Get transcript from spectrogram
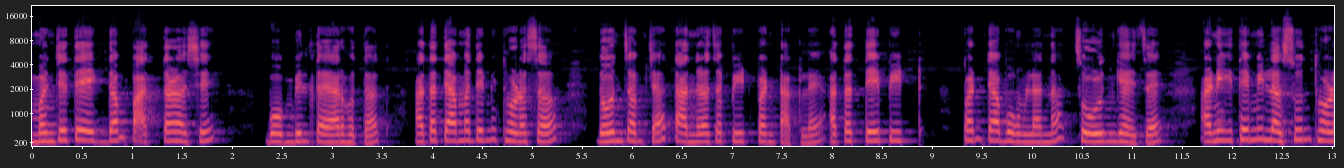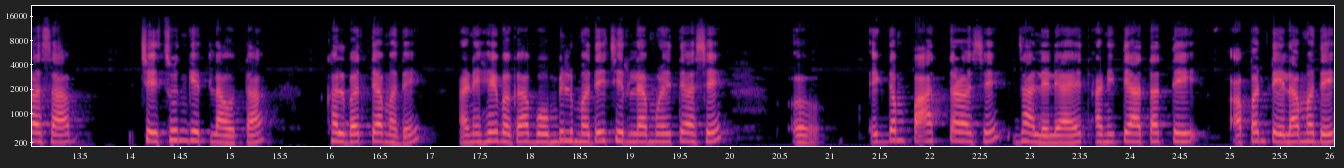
म्हणजे ते एकदम पातळ असे बोंबील तयार होतात. आता त्यामध्ये मी थोडंसं दोन चमचा तांदळाचं पीठ पण टाकलं आहे आता ते पीठ पण त्या बोंबलांना चोळून घ्यायचं आहे आणि इथे मी लसूण थोडासा चेचून घेतला होता खलबत्त्यामध्ये. आणि हे बघा बोंबीलमध्ये चिरल्यामुळे ते असे एकदम पातळ असे झालेले आहेत. आणि ते आता ते आपण तेलामध्ये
